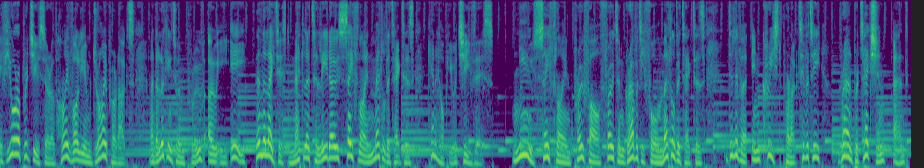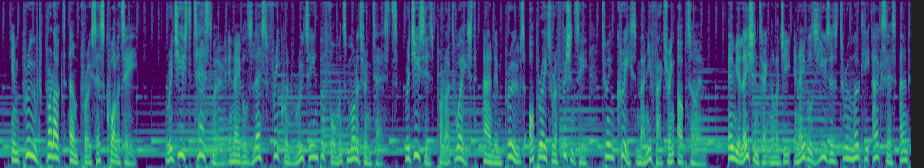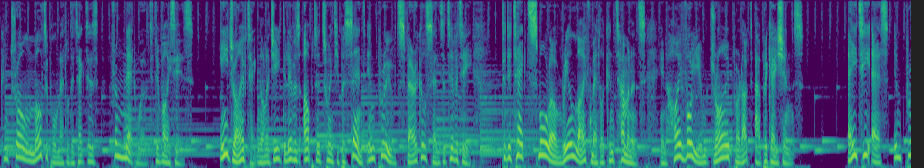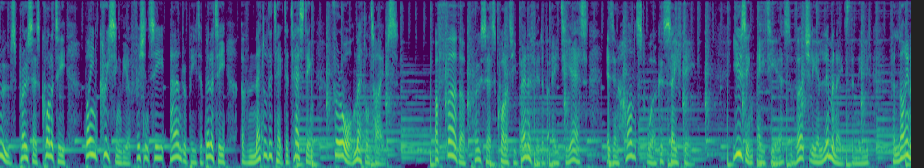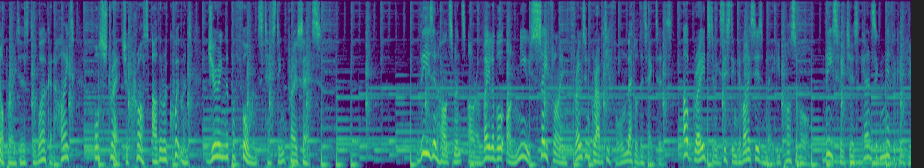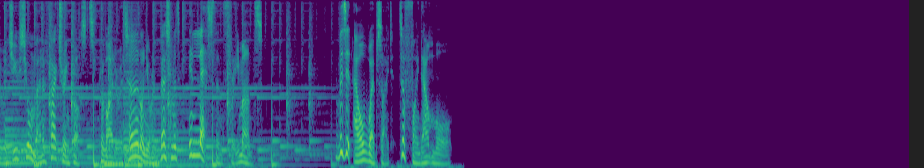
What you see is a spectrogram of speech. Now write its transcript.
If you're a producer of high volume dry products and are looking to improve OEE, then the latest Mettler Toledo Safeline metal detectors can help you achieve this. New Safeline Profile Throat and Gravity Fall metal detectors deliver increased productivity, brand protection, and improved product and process quality. Reduced test mode enables less frequent routine performance monitoring tests, reduces product waste, and improves operator efficiency to increase manufacturing uptime. Emulation technology enables users to remotely access and control multiple metal detectors from networked devices. eDrive technology delivers up to 20% improved spherical sensitivity to detect smaller real-life metal contaminants in high-volume dry product applications. ATS improves process quality by increasing the efficiency and repeatability of metal detector testing for all metal types. A further process quality benefit of ATS is enhanced worker safety. Using ATS virtually eliminates the need for line operators to work at height or stretch across other equipment during the performance testing process. These enhancements are available on new Safeline throat and gravity fall metal detectors. Upgrades to existing devices may be possible. These features can significantly reduce your manufacturing costs, provide a return on your investment in less than three months. Visit our website to find out more.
